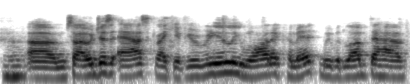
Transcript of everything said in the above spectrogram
Mm-hmm. Um, so I would just ask, like, if you really want to commit, we would love to have,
